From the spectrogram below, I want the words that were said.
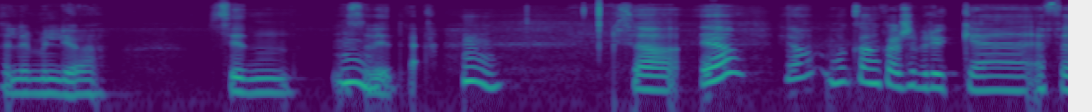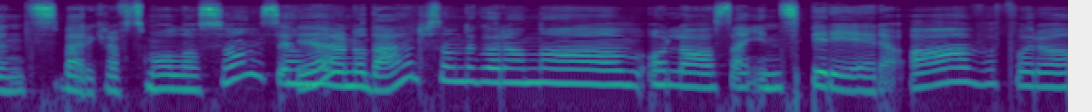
eller miljøsiden mm. osv. Mm. Så ja. ja. Man kan kanskje bruke FNs bærekraftsmål også, se om ja. det er noe der som det går an å, å, la seg inspirere av. for å,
